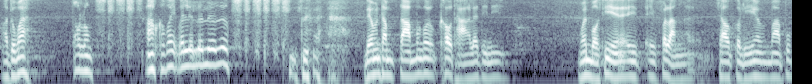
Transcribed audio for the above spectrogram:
เอาถูกไหมฟอลมเอาเข้าไว้ไว้เร็วเร็วเดี๋ยวมันทำตามมันก็เข้าทางแล้วทีนี้ มันบอกที่ไอ้ไอ้ฝรั่ง ชาวเกาหลีมาปุ๊บ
